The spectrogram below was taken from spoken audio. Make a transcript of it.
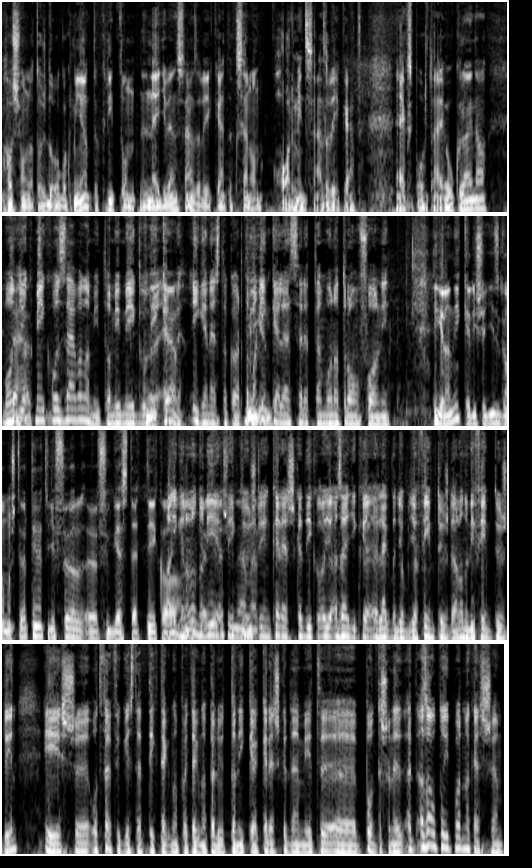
hasonlatos dolgok miatt. A Krypton 40%-át, a Xenon 30%-át exportálja Ukrajna. Mondjak Tehát- még hozzá valamit, ami még... Nikkel? ebbe- igen, ezt akartam. Igen. A nikkellel szerettem volna tronfolni. Igen, a nikkel is egy izgalmas történet, ugye fölfüggesztették a, A, igen, a londoni értéktősdén kereskedik, az egyik legnagyobb ugye a fémtősde, a londoni fémtősdén, és ott felfüggesztették tegnap vagy tegnap előtt a nikkel kereskedelmét, pontosan hát az autóiparnak ez sem.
